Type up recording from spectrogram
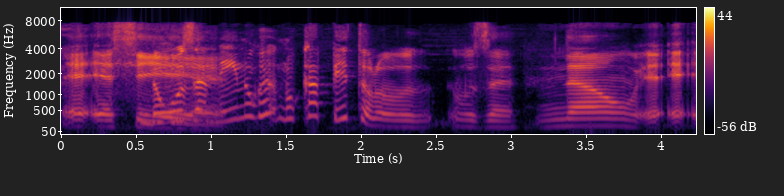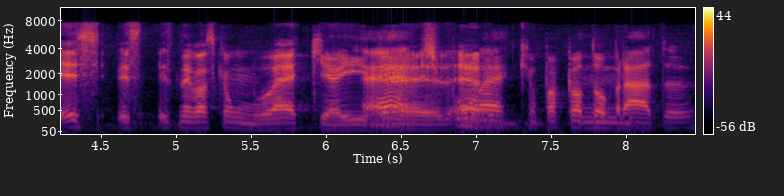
E- Esse... Não usa nem no, no capítulo, usa. Não, e- e- esse, esse, esse negócio que é um leque aí, É, né? tipo É, um leque, um papel Hum. dobrado.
